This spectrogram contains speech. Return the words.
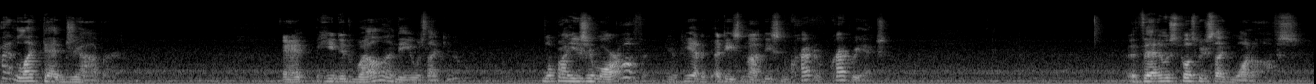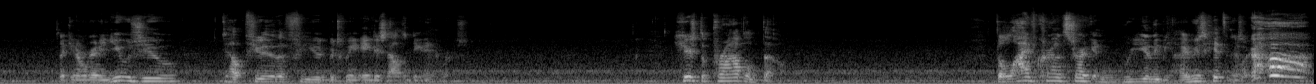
I like that jobber. And he did well, and he was like, you know, we'll probably use him more often. You know, he had a, a decent, a decent crowd, crowd reaction. Then it was supposed to be just like one-offs. It's like, you know, we're going to use you to help fuel the feud between AJ Styles and Dean Ambrose. Here's the problem, though. The live crowd started getting really behind his hits, and they're like, ah!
